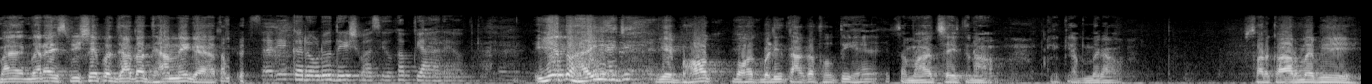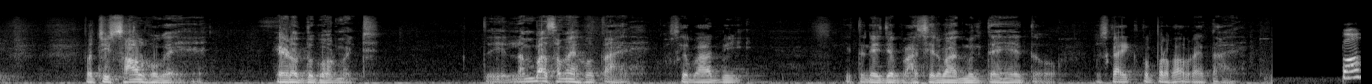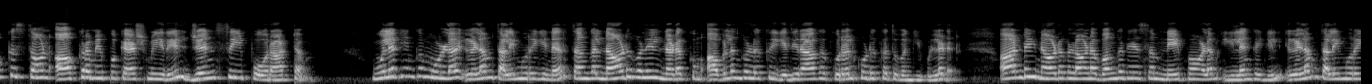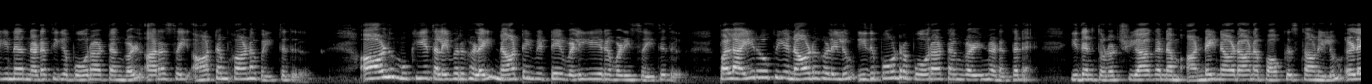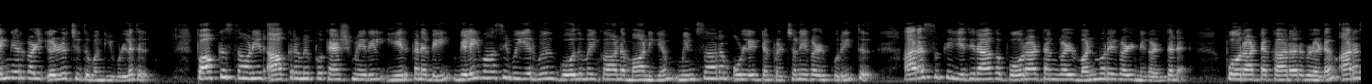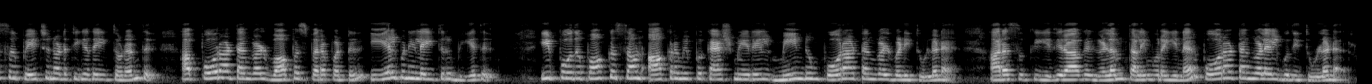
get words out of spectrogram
मैं मेरा इस विषय पर ज़्यादा ध्यान नहीं गया था। सर ये करोड़ों देशवासियों का प्यार है आप ये तो है ही है जी। ये बहुत बहुत बड़ी ताकत होती है। समाज से इतना क्योंकि अब मेरा सरकार में भी 25 साल हो गए हैं हेड ऑफ़ द गवर्नमेंट तो ये लंबा समय होता है। उसके बाद भी इतने जब आशीर्वाद मिलते हैं तो उसका एक तो प्रभाव रहता है பாகிஸ்தான் ஆக்கிரமிப்பு காஷ்மீரில் ஜென்சி போராட்டம் உலகெங்கும் உள்ள இளம் தலைமுறையினர் தங்கள் நாடுகளில் நடக்கும் அவலங்களுக்கு எதிராக குரல் கொடுக்க துவங்கியுள்ளனர் அண்டை நாடுகளான வங்கதேசம் நேபாளம் இலங்கையில் இளம் தலைமுறையினர் நடத்திய போராட்டங்கள் அரசை ஆட்டம் காண வைத்தது ஆளும் முக்கிய தலைவர்களை நாட்டை விட்டே வெளியேற வழி செய்தது. பல ஐரோப்பிய நாடுகளிலும் இதுபோன்ற போராட்டங்கள் நடந்தன. இதன் தொடர்ச்சியாக நம் அண்டை நாடான பாகிஸ்தானிலும் இளைஞர்கள் எழுச்சி துவங்கியுள்ளது. பாகிஸ்தானின் ஆக்கிரமிப்பு காஷ்மீரில் ஏற்கனவே விலைவாசி உயர்வு கோதுமைக்கான மானியம் மின்சாரம் உள்ளிட்ட பிரச்சினைகள் குறித்து அரசுக்கு எதிராக போராட்டங்கள் வன்முறைகள் நிகழ்ந்தன. போராட்டக்காரர்களிடம் அரசு பேச்சு நடத்தியதை தொடர்ந்து அப்போராட்டங்கள் வாபஸ் பெறப்பட்டு இயல்பு நிலை திரும்பியது. இப்போது பாகிஸ்தான் ஆக்கிரமிப்பு காஷ்மீரில் மீண்டும் போராட்டங்கள் வெடித்துள்ளன. அரசுக்கு எதிராக இளம் தலைமுறையினர் போராட்டங்களில் குதித்துள்ளனர்.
